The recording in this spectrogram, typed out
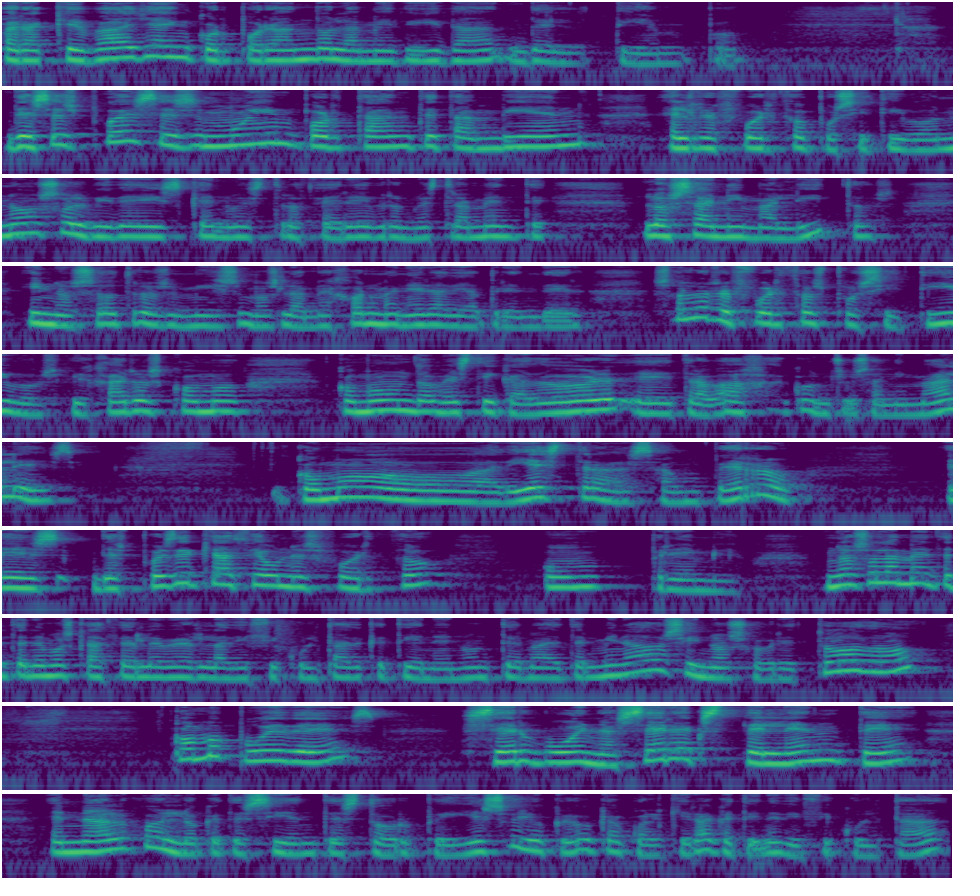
para que vaya incorporando la medida del tiempo. Después es muy importante también el refuerzo positivo. No os olvidéis que nuestro cerebro, nuestra mente, los animalitos y nosotros mismos, la mejor manera de aprender son los refuerzos positivos. Fijaros cómo, un domesticador eh, trabaja con sus animales cómo adiestras a un perro. Es después de que hace un esfuerzo, un premio. No solamente tenemos que hacerle ver la dificultad que tiene en un tema determinado, sino sobre todo cómo puedes ser buena, ser excelente en algo en lo que te sientes torpe. Y eso yo creo que a cualquiera que tiene dificultad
